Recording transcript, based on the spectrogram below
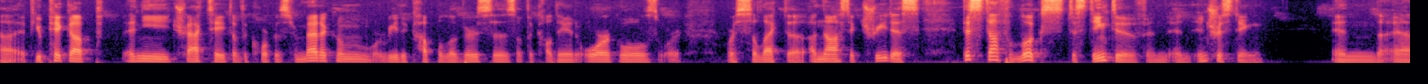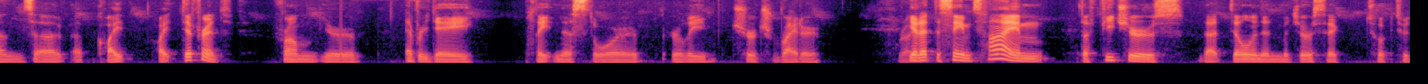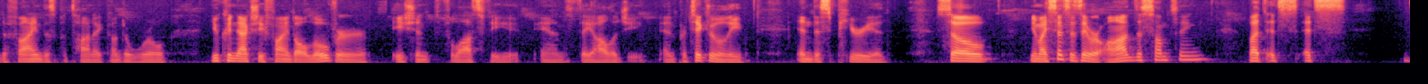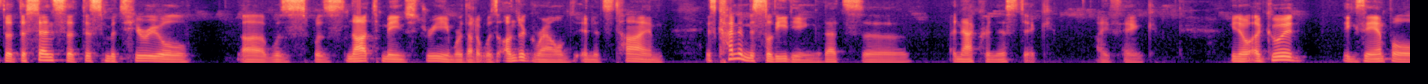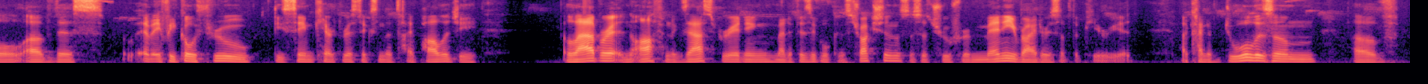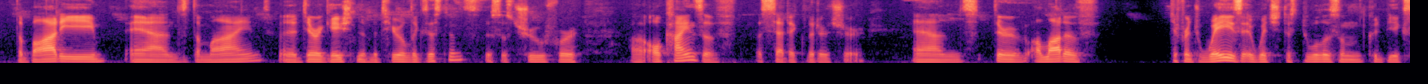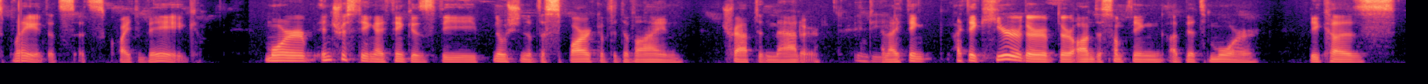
uh, if you pick up any tractate of the Corpus Hermeticum or read a couple of verses of the Chaldean oracles or or select a, a Gnostic treatise, this stuff looks distinctive and, and interesting and and uh, quite quite different from your everyday Platonist or early church writer. Right. Yet at the same time, the features that Dillon and Majercik took to define this Platonic underworld, you can actually find all over ancient philosophy and theology, and particularly in this period. So, you know, my sense is they were on to something, but it's it's the the sense that this material uh, was was not mainstream or that it was underground in its time is kind of misleading. That's uh, anachronistic, I think. You know, a good example of this, if we go through these same characteristics in the typology, elaborate and often exasperating metaphysical constructions. This is true for many writers of the period. A kind of dualism of the body and the mind, a derogation of material existence. This is true for uh, all kinds of ascetic literature. And there are a lot of different ways in which this dualism could be explained. It's, it's quite vague. More interesting, I think, is the notion of the spark of the divine trapped in matter. Indeed. And I think I think here they're they're onto something a bit more because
